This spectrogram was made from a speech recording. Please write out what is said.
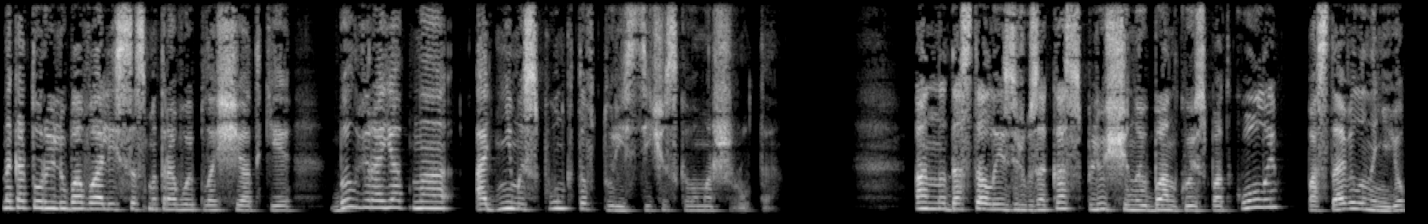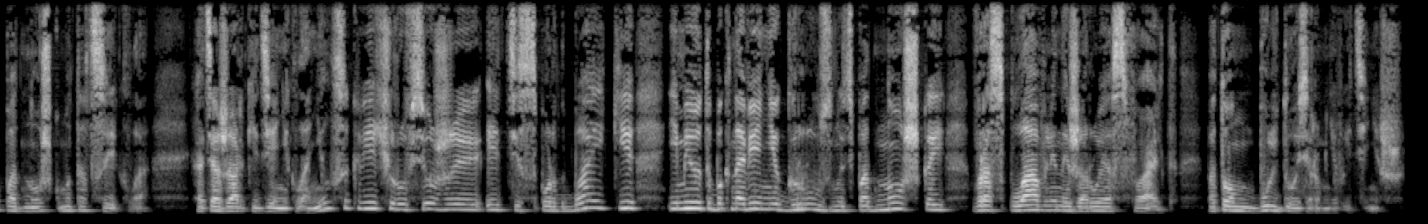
на который любовались со смотровой площадки, был, вероятно, одним из пунктов туристического маршрута. Анна достала из рюкзака сплющенную банку из-под колы, поставила на нее подножку мотоцикла — Хотя жаркий день и клонился к вечеру, все же эти спортбайки имеют обыкновение грузнуть под ножкой в расплавленный жарой асфальт, потом бульдозером не вытянешь.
